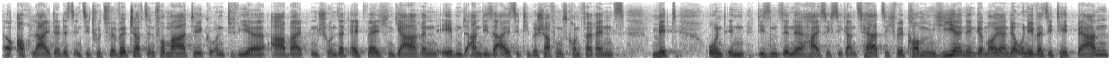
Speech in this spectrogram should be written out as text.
äh, auch Leiter des Instituts für Wirtschaftsinformatik und wir arbeiten schon seit etwelchen Jahren eben an dieser ICT-Beschaffungskonferenz mit und in diesem Sinne heiße ich Sie ganz herzlich willkommen hier in den Gemäuern der Universität Bern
